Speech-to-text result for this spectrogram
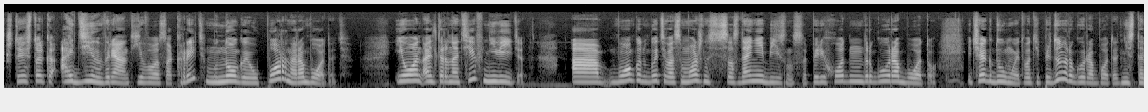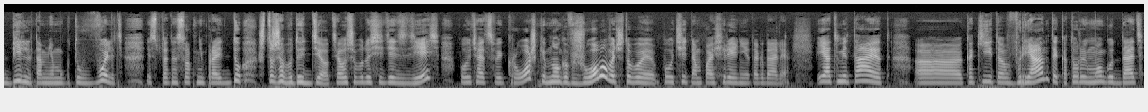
что есть только один вариант его закрыть, много и упорно работать, и он альтернатив не видит а могут быть возможности создания бизнеса, перехода на другую работу. И человек думает, вот я приду на другую работу, это нестабильно, там меня могут уволить, испытательный срок не пройду, что же я буду делать? Я лучше буду сидеть здесь, получать свои крошки, много вжевывать, чтобы получить там поощрение и так далее. И отметает э, какие-то варианты, которые могут дать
